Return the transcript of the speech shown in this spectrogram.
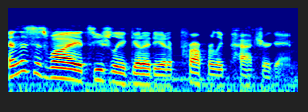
And this is why it's usually a good idea to properly patch your game.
